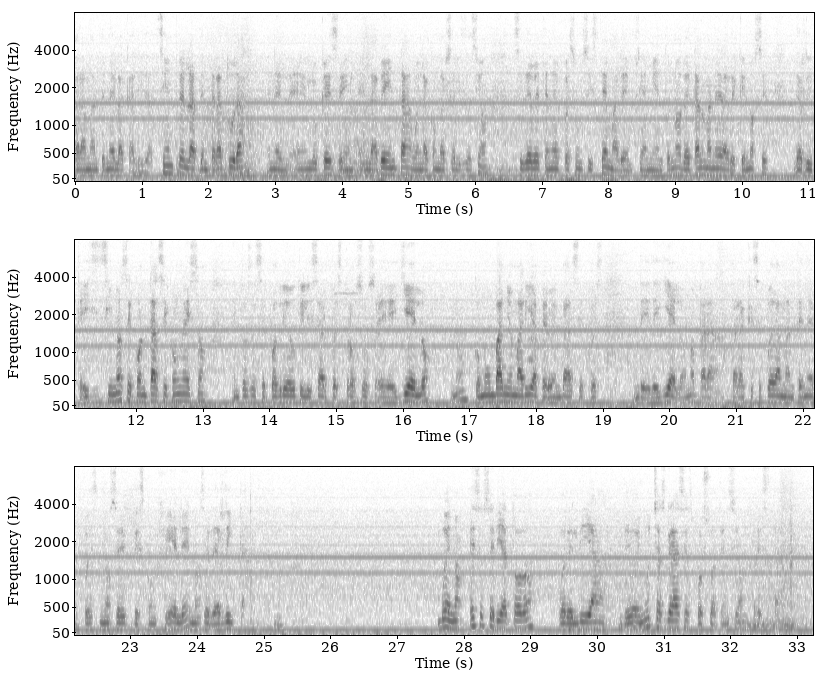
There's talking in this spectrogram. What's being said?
para mantener la calidad. Siempre la temperatura en, lo que es en, la venta o en la comercialización se debe tener pues un sistema de enfriamiento no de tal manera de que no se derrite. Y si no se contase con eso entonces se podría utilizar pues trozos eh, hielo ¿no? como un baño maría pero en base pues de, de, hielo ¿no? para, para que se pueda mantener pues no se descongele no se derrita bueno, eso sería todo por el día de hoy. Muchas gracias por su atención prestada.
